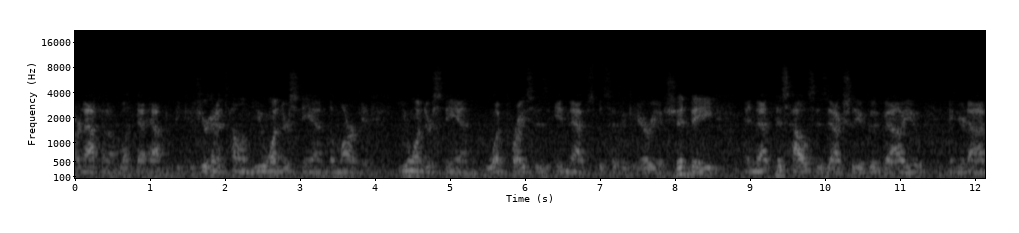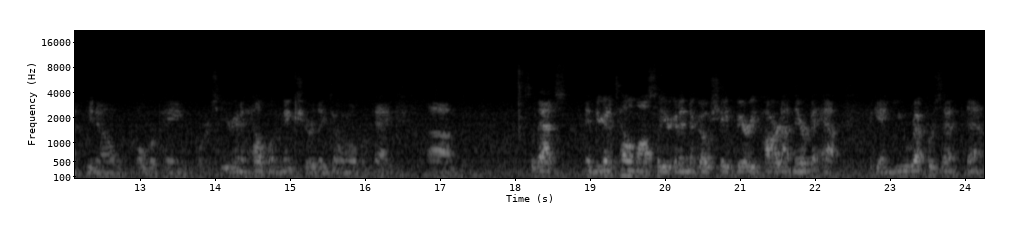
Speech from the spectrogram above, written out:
are not going to let that happen because you're going to tell them you understand the market. You understand what prices in that specific area should be and that this house is actually a good value and you're not, you know, overpaying for it. So you're going to help them make sure they don't overpay. Um, so that's and you're going to tell them also you're going to negotiate very hard on their behalf. Again, you represent them.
